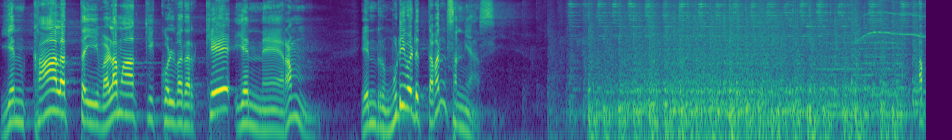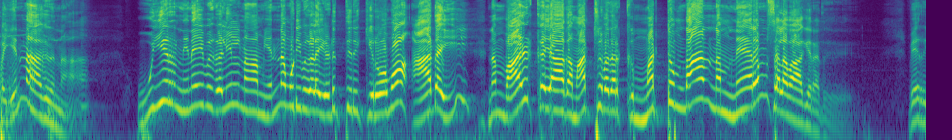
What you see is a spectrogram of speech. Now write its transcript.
என் காலத்தை வளமாக்கிக் கொள்வதற்கே என் நேரம். என்று முடிவெடுத்தவன் சந்நியாசி. அப்ப என்ன ஆகுதுன்னா உயிர் நினைவுகளில் நாம் என்ன முடிவுகளை எடுத்திருக்கிறோமோ அதை நம் வாழ்க்கையாக மாற்றுவதற்கு மட்டும்தான் நம் நேரம் செலவாகிறது. வேறு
